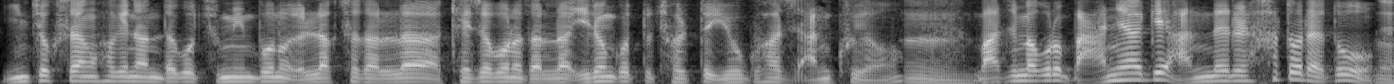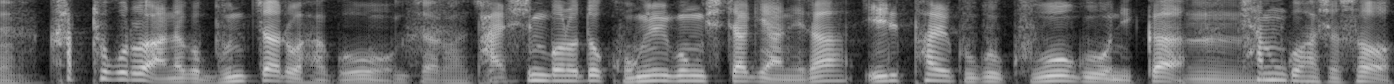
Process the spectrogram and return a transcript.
인적사항 확인한다고 주민번호 연락처 달라 계좌번호 달라 이런 것도 절대 요구하지 않고요. 음. 마지막으로 만약에 안내를 하더라도 네. 카톡으로 안 하고 문자로 하고 문자로 하죠. 발신 번호도 010 시작이 아니라 1899-9595니까 음. 참고하셔서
